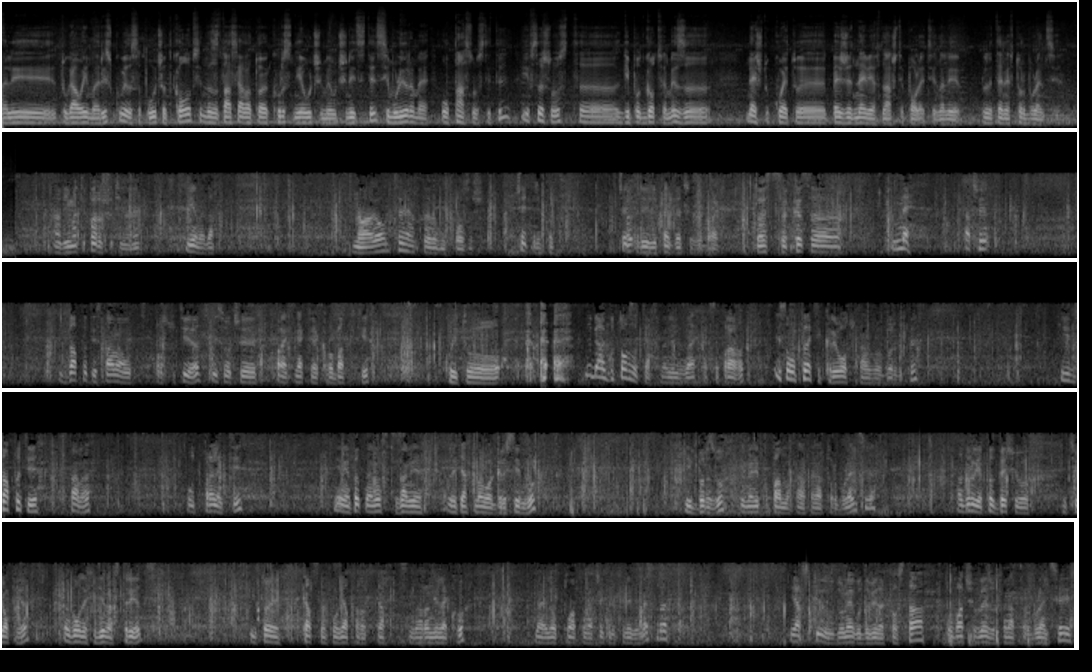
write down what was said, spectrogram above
нали, тогава има рискове да се получат колапси, но затова сега на този курс ние учиме учениците, симулираме опасностите и всъщност ги подготвяме за нещо, което е ежедневие в нашите полети, нали, летене в турбуленция. А ви имате парашути, нали? Имаме, да. Налагало ли се някой да го използваш? Четири пъти. Четири или пет вече забравих. Тоест са къса... Не. Значи, два пъти стана от простотия, в смисъл, че правих някакви акробатики, които не бях готов за тях, нали, не знаех как се правят. И съм оплети крилото там във вървите. И два пъти стана от прелети. Един път на едно състезание летях много агресивно и бързо и нали попаднах в една турбуленция. А другия път беше в Етиопия. Водех един австриец и той кацна по вятъра така, се нарани леко на едно плато на 4000 метра. И аз стигнах до него да видя какво става, обаче влезох в една турбуленция и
